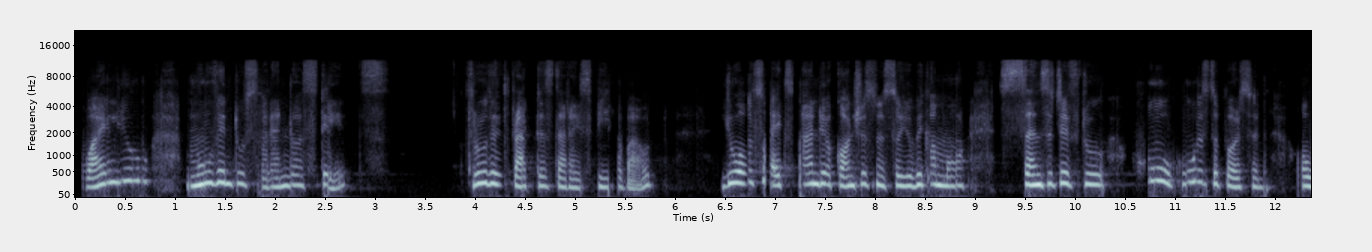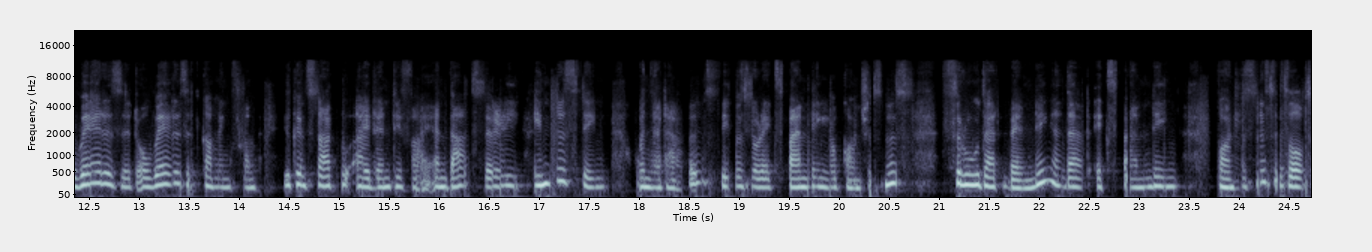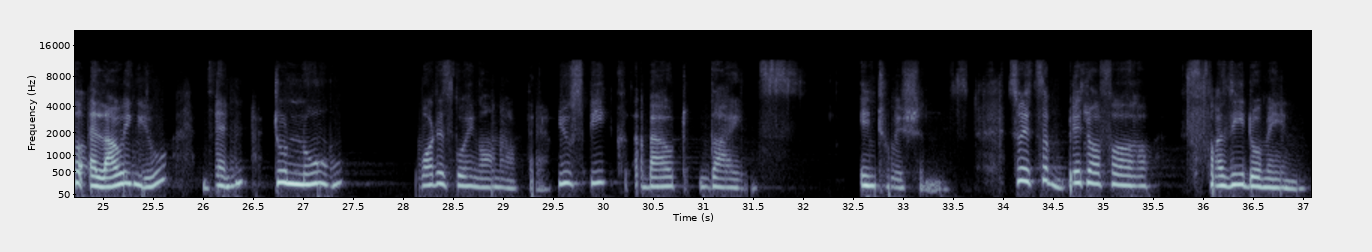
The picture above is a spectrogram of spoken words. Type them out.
while you move into surrender states through this practice that I speak about, you also expand your consciousness so you become more sensitive to who who is the person or where is it or where is it coming from you can start to identify and that's very interesting when that happens because you're expanding your consciousness through that bending and that expanding consciousness is also allowing you then to know what is going on out there you speak about guides intuitions so it's a bit of a fuzzy domain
